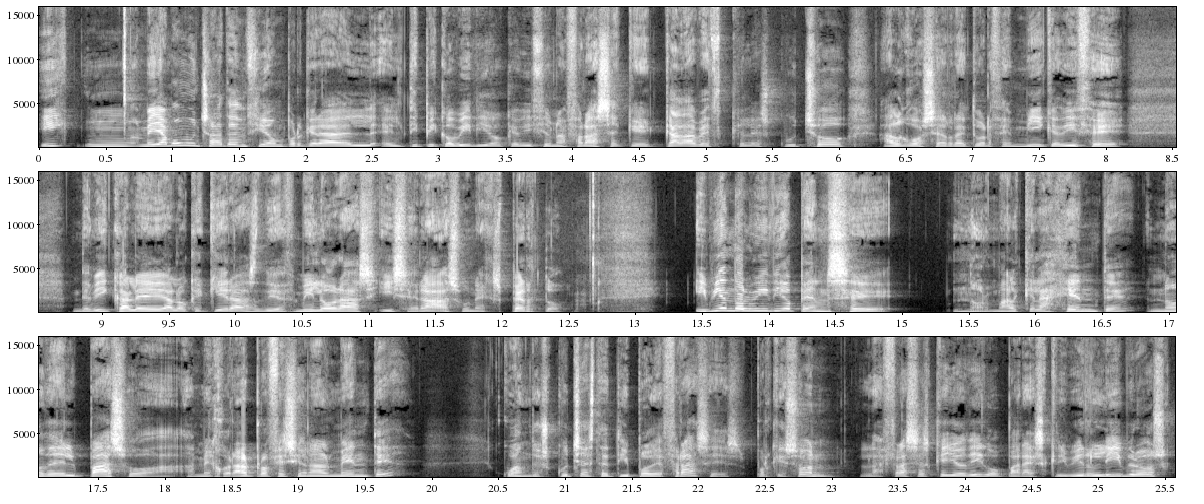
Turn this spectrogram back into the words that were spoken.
y mm, me llamó mucho la atención porque era el, típico vídeo que dice una frase que cada vez que le escucho algo se retuerce en mí, que dice Dedícale a lo que quieras 10.000 horas y serás un experto. Y viendo el vídeo pensé, normal que la gente no dé el paso a, mejorar profesionalmente cuando escucha este tipo de frases, porque son las frases que yo digo para escribir libros,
